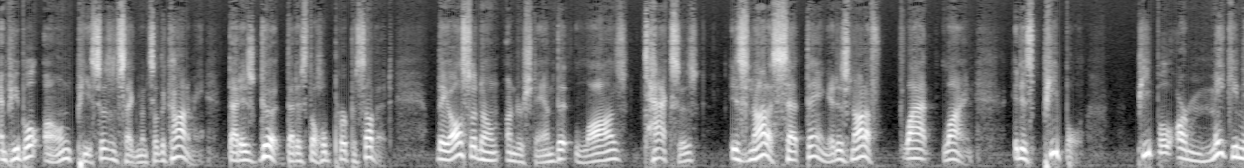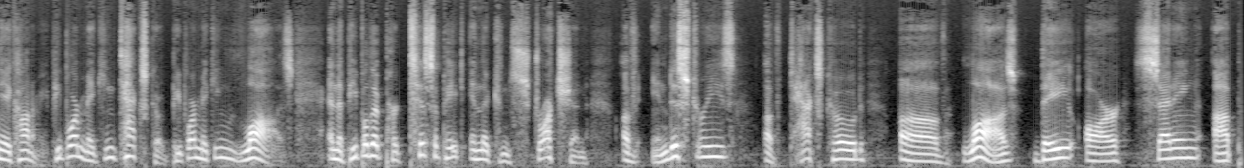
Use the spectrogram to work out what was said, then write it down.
and people own pieces and segments of the economy. That is good. That is the whole purpose of it. They also don't understand that laws, taxes, is not a set thing. It is not a flat line. It is people people are making the economy. People are making tax code. People are making laws. And the people that participate in the construction of industries, of tax code, of laws, they are setting up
